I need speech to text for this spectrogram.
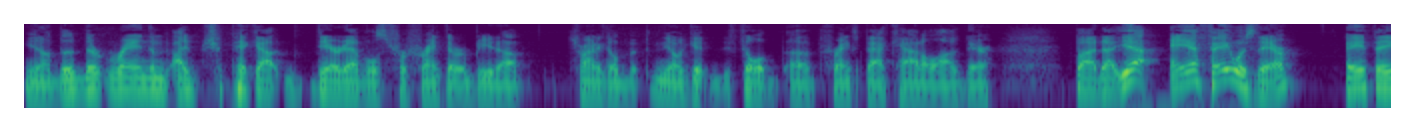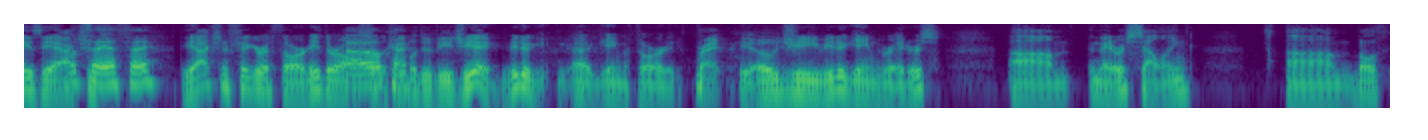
you know the the random. I pick out Daredevils for Frank that were beat up, trying to go you know get fill uh, Frank's back catalog there. But uh, yeah, AFA was there. AFA is the action. What's AFA? the Action Figure Authority. They're also Oh, the people who do VGA, the Video uh, Game Authority, Right. The OG video game graders, um, and they were selling um, both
